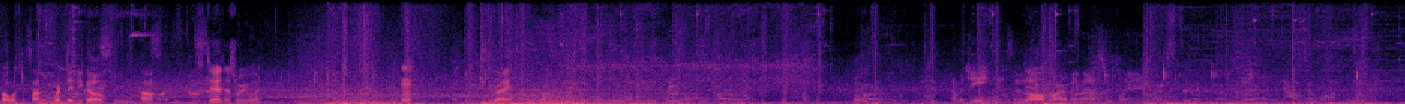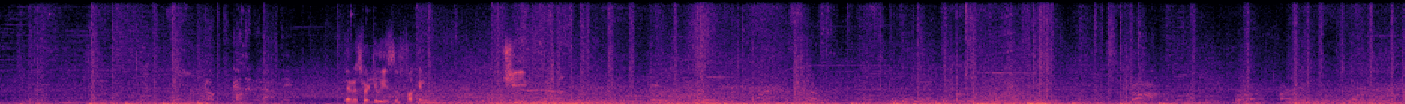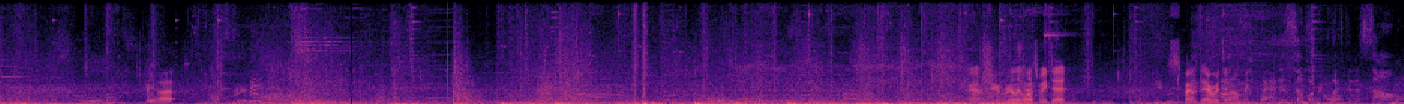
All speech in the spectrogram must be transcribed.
Oh, what the fuck? Where did you go? Oh, He's dead. That's where he went. Mm. you right? I'm a genius. It was all part of my master plan. You're it. Damn, this Hercules is a fucking chief. Pretty hot. Damn, she really wants me dead. Spammed everything on me. There's someone requesting a song.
